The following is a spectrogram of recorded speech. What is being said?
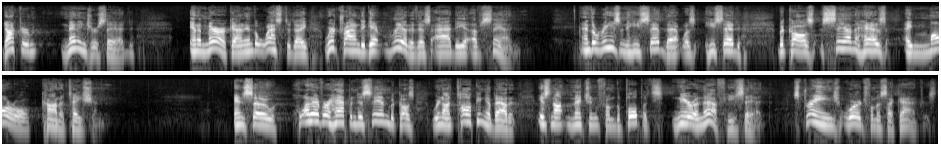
Dr. Menninger said, in America and in the West today, we're trying to get rid of this idea of sin. And the reason he said that was he said, because sin has a moral connotation. And so, whatever happened to sin, because we're not talking about it, it, is not mentioned from the pulpits near enough, he said. Strange words from a psychiatrist.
